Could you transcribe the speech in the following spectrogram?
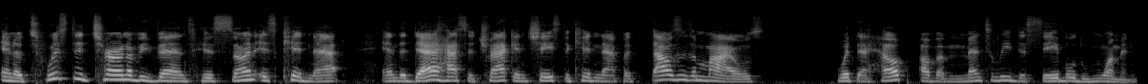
In a twisted turn of events, his son is kidnapped and the dad has to track and chase the kidnapper thousands of miles with the help of a mentally disabled woman.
